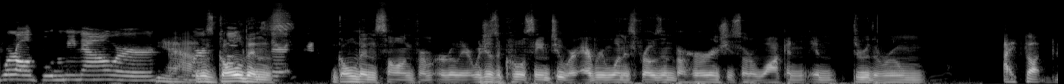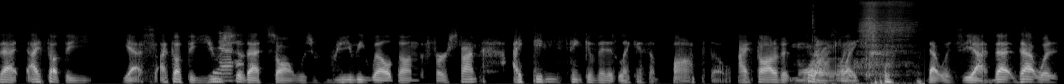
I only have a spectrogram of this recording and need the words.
we're all gloomy now, or Yeah. It was Golden's there- Golden song from earlier, which is a cool scene too, where everyone is frozen but her, and she's sort of walking in through the room. I thought that I thought the yes, I thought the use Yeah. of that song was really well done the first time. I didn't think of it like as a bop though. I thought of it more No, as no. like that was yeah, that that was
